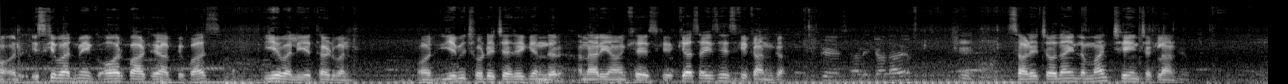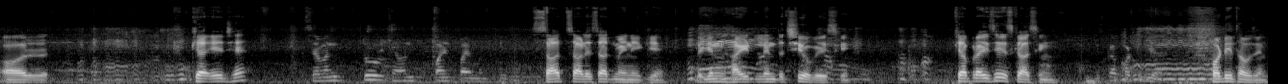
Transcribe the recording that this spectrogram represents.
और इसके बाद में एक और पार्ट है आपके पास। ये वाली है थर्ड वन और ये भी छोटे चेहरे के अंदर अनारी आँख है इसके। क्या साइज़ है इसके कान का? साढ़े चौदह इंच लंबान छः इंच चकलान। और क्या एज है? Seven to seven point five month की। सात साढ़े सात महीने की है लेकिन हाइट लेंथ अच्छी हो गई इसकी। क्या प्राइस है इसका आसिंग इसका फोर्टी थाउज़ेंड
